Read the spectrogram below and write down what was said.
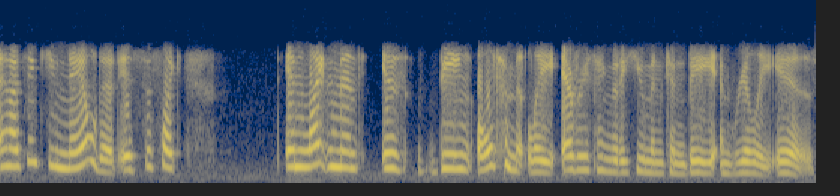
I, and I think you nailed it. It's just like enlightenment is being ultimately everything that a human can be and really is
